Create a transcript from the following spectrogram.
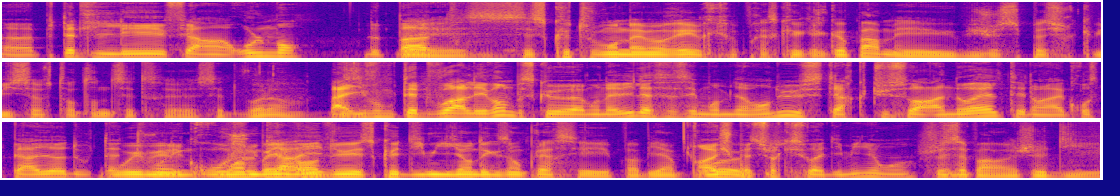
Euh, peut-être les faire un roulement de pas. Ouais, c'est ce que tout le monde aimerait presque quelque part, mais je suis pas sûr qu'Ubisoft entende cette, euh, cette voie-là. Bah, ils vont peut-être voir les ventes parce que à mon avis là ça c'est moins bien vendu. C'est-à-dire que tu sors à Noël, tu es dans la grosse période où tu as oui, tous mais les gros moins jeux bien vendu, est-ce que 10 millions d'exemplaires, c'est pas bien pour Ouais, je suis eux pas sûr qu'ils soient à 10 millions. hein. Je sais pas, je dis.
